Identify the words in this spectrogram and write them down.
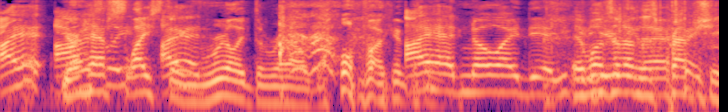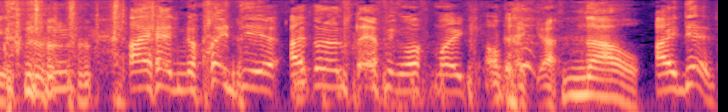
I had, Your half honestly, sliced I thing had- really derailed the whole fucking thing. I had no idea. You It wasn't on me this prep sheet. I had no idea. I thought I was laughing off mic. Oh my god. No. I did.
